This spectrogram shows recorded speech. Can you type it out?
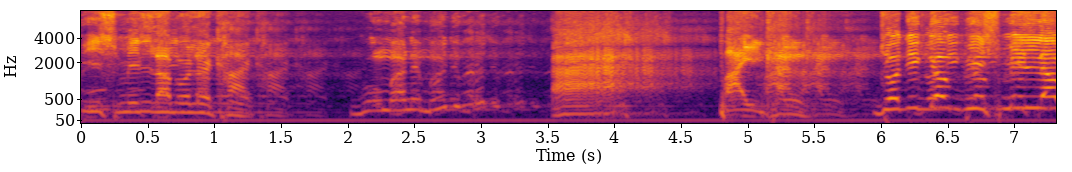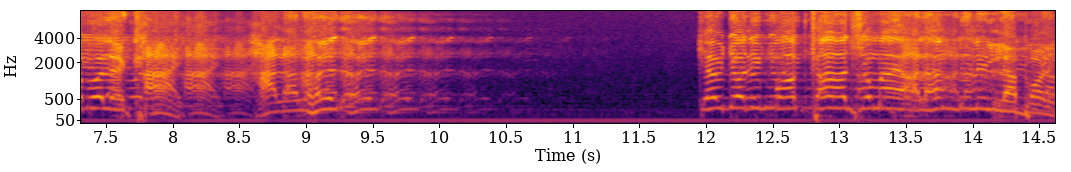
বিসমিল্লা বলে খায়, গু মানে বুঝতে পারে যদি কেউ বিসমিল্লা বলে খায়, হালাল হয়ে যাবে। কেউ যদি মদ খাওয়ার সময় আলহামদুলিল্লাহ পড়ে,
